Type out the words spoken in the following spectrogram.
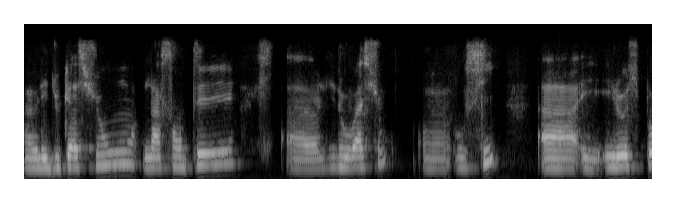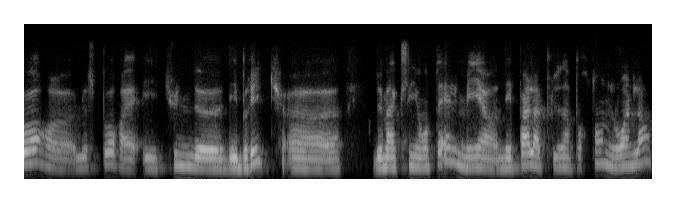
l'éducation, la santé, l'innovation aussi. Et, et, le sport, le sport est une des briques de ma clientèle, mais n'est pas la plus importante, loin de là.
